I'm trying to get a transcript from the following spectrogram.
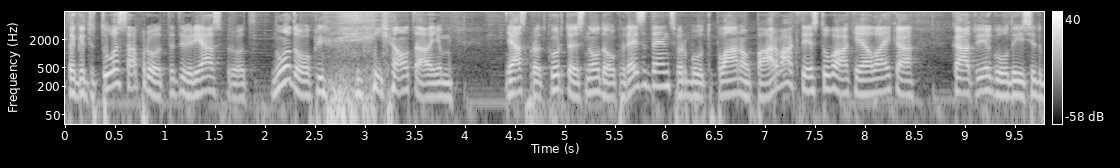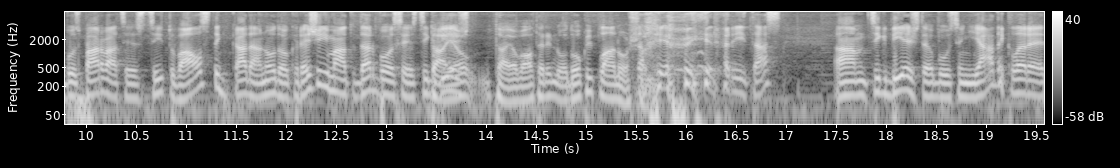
Tagad, kad tu to saproti, tad tev ir jāsaprot nodokļu jautājumi, jāsaprot, kur tu esi nodokļu rezidents, varbūt plāno pārvākties tuvākajā laikā kā tu ieguldīsi, ja tu būsi pārvācies uz citu valsti, kādā nodokļu režīmā tu darbosies, cik tā bieži. Jau, tā jau Valter, ir nodokļu plānošana. Tā jau ir arī tas, um, cik bieži tev būs jādeklarē.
